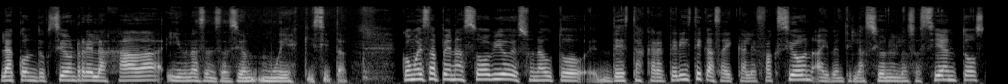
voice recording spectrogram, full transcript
la conducción relajada y una sensación muy exquisita. Como es apenas obvio, es un auto de estas características. Hay calefacción, hay ventilación en los asientos.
